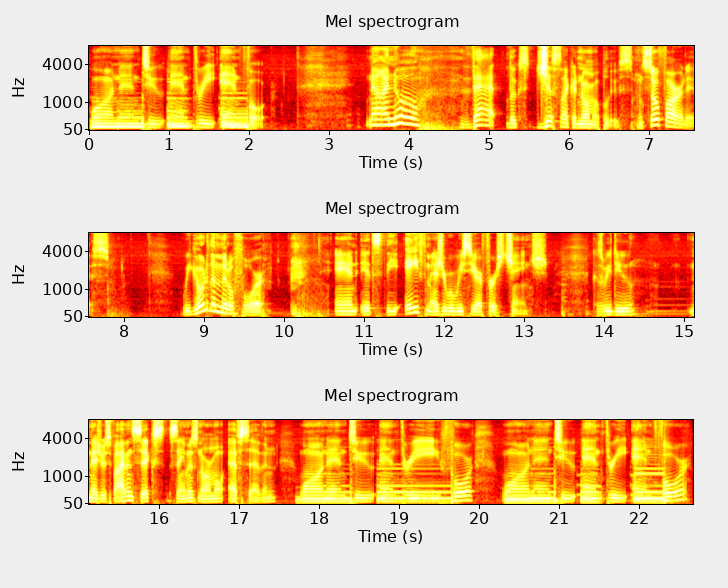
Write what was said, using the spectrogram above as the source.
One and two and three and four. Now I know that looks just like a normal blues, and so far it is. We go to the middle four, and it's the eighth measure where we see our first change. Because we do measures five and six, same as normal, F7, one and two and three, four, one and two and three and four,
